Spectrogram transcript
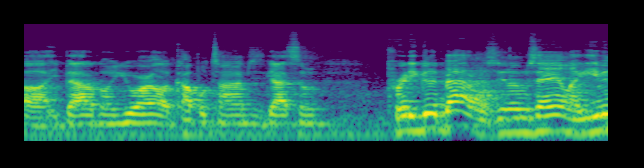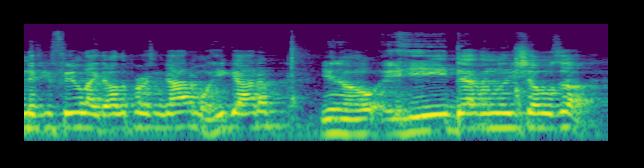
Uh, he battled on URL a couple times. He's got some pretty good battles, you know what I'm saying? Like even if you feel like the other person got him or he got him, you know, he definitely shows up.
